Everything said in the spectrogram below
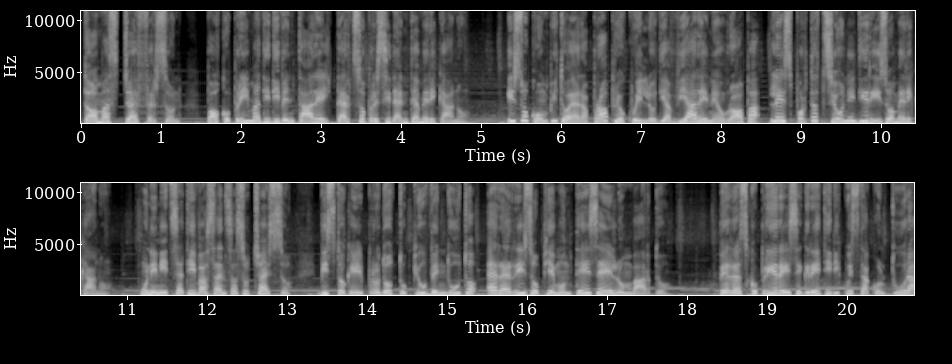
Thomas Jefferson, poco prima di diventare il terzo presidente americano. Il suo compito era proprio quello di avviare in Europa le esportazioni di riso americano. Un'iniziativa senza successo, visto che il prodotto più venduto era il riso piemontese e lombardo. Per scoprire i segreti di questa cultura,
